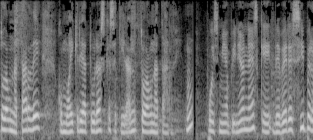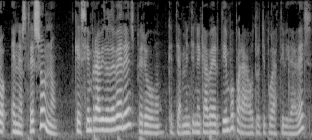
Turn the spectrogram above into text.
toda una tarde como hay criaturas que se tiran toda una tarde. Pues mi opinión es que deberes sí, pero en exceso no. Que siempre ha habido deberes, pero que también tiene que haber tiempo para otro tipo de actividades.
